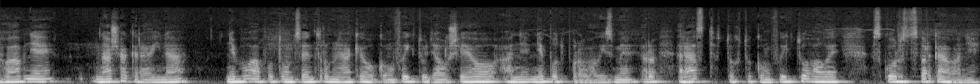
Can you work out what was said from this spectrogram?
hlavne naša krajina nebola potom centrom nejakého konfliktu ďalšieho a ne, nepodporovali sme r- rast tohto konfliktu, ale skôr scvrkávanie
